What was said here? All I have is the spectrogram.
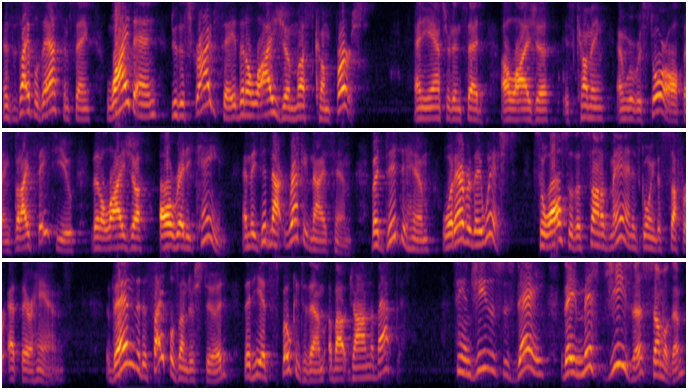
And his disciples asked him, saying, Why then do the scribes say that Elijah must come first? And he answered and said, Elijah is coming and will restore all things. But I say to you that Elijah already came, and they did not recognize him, but did to him whatever they wished. So also the Son of Man is going to suffer at their hands. Then the disciples understood that he had spoken to them about John the Baptist. See, in Jesus' day, they missed Jesus, some of them,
